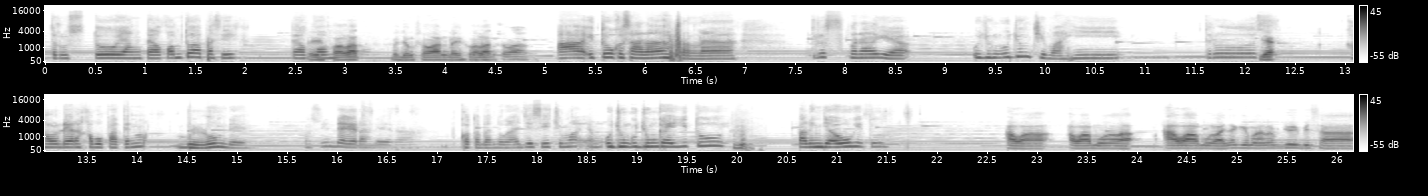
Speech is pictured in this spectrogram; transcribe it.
Terus tuh yang Telkom tuh apa sih? Dari Telkom. kolot, Bojong Soang dari kolot. Soang. Ah, itu ke sana pernah. Terus mana lagi ya? Ujung-ujung Cimahi. Terus Ya. kalau daerah kabupaten belum deh. Maksudnya daerah-daerah kota Bandung aja sih, cuma yang ujung-ujung kayak gitu. paling jauh itu. Awal awal mula awal mulanya gimana Joy bisa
